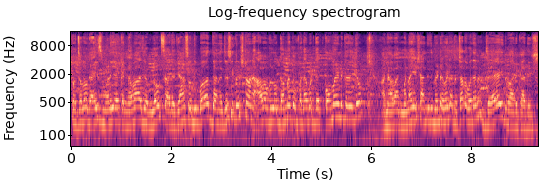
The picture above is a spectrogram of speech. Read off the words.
તો ચલો ગાઈઝ મળીએ કે નવા જે વ્લોગ સાથે. ત્યાં સુધી બધાને જય શ્રી કૃષ્ણ અને આવા વ્લોગ ગમે તો ફટાફટ કોમેન્ટ કરી દો. અને આવા મનાઈએ શાંતિથી બેઠા બેઠા. તો ચાલો બધાને જય દ્વારકાધીશ.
